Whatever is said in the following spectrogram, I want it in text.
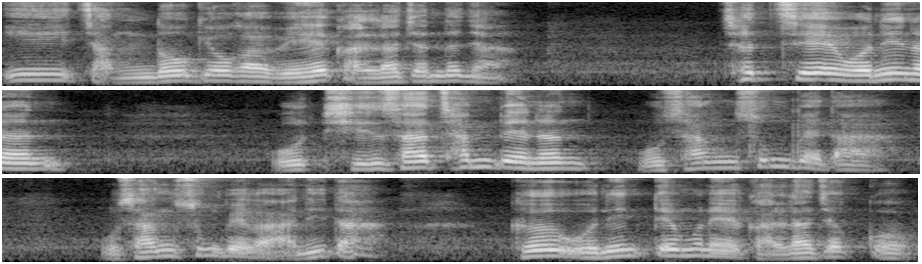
이 장로교가 왜 갈라졌느냐? 첫째 원인은 신사 참배는 우상숭배다. 우상숭배가 아니다. 그 원인 때문에 갈라졌고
